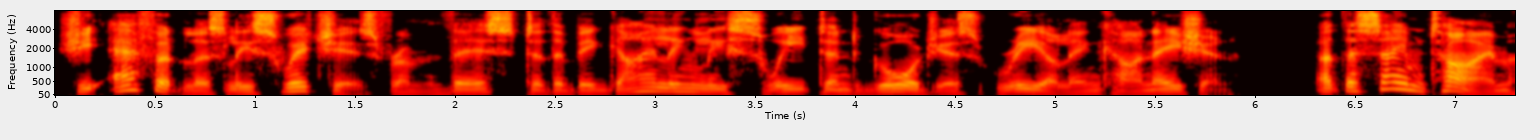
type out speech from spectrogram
She effortlessly switches from this to the beguilingly sweet and gorgeous real incarnation. At the same time,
